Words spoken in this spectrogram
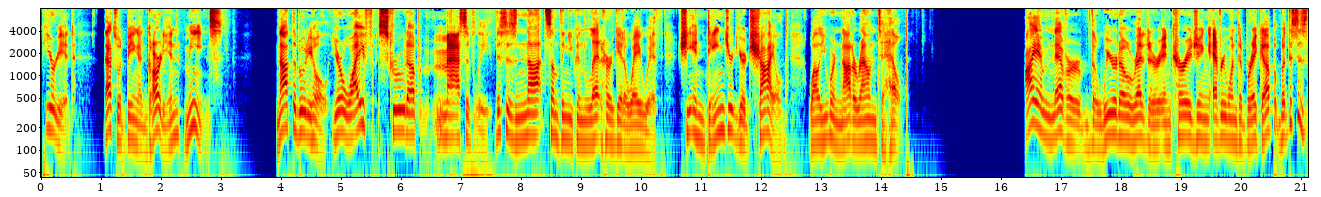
Period. That's what being a guardian means. Not the booty hole. Your wife screwed up massively. This is not something you can let her get away with. She endangered your child while you were not around to help. I am never the weirdo Redditor encouraging everyone to break up, but this is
